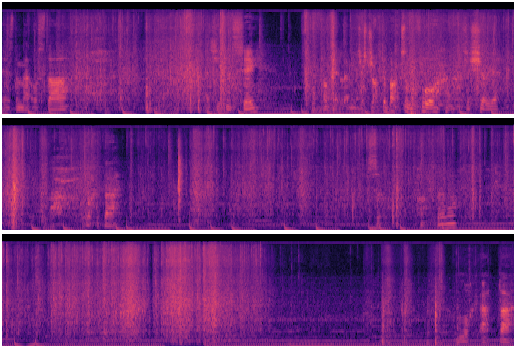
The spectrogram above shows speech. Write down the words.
There's the metal star. As you can see. Okay let me just drop the box on the floor and I'll just show you that look at that.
